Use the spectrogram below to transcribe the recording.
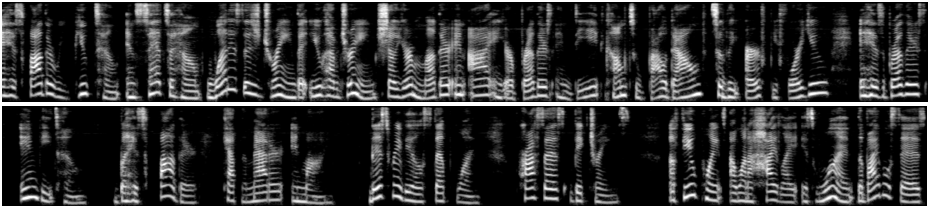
And his father rebuked him and said to him, What is this dream that you have dreamed? Shall your mother and I and your brothers indeed come to bow down to the earth before you? And his brothers envied him, but his father kept the matter in mind. This reveals step one process big dreams. A few points I want to highlight is one, the Bible says,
